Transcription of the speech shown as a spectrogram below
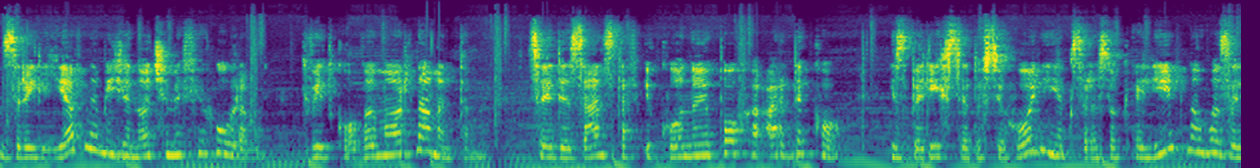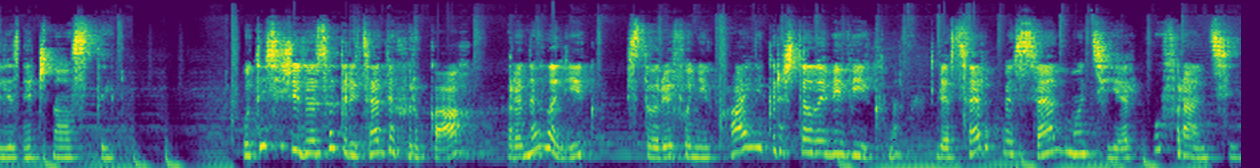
з рельєфними жіночими фігурами, квітковими орнаментами. Цей дизайн став іконою епохи ар-деко і зберігся до сьогодні як зразок елітного залізничного стилю. У 1930-х роках Рене Лалік створив унікальні кришталеві вікна для церкви Сен-Мотьєр у Франції.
